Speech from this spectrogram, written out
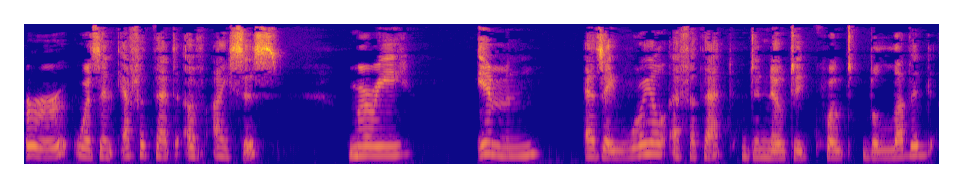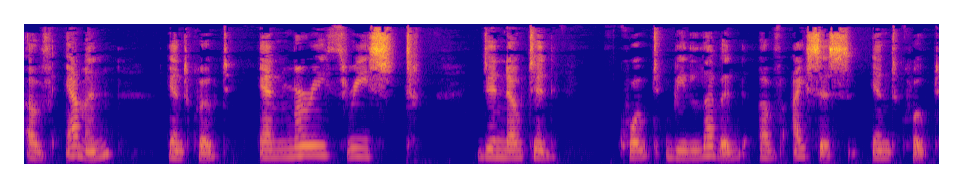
Ur er was an epithet of Isis. Murray Im as a royal epithet denoted, quote, beloved of Ammon, end quote, and Murray 3 st denoted quote, beloved of Isis, end quote.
